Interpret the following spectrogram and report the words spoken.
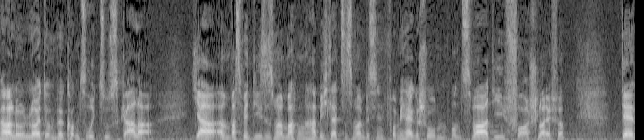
Hallo Leute und willkommen zurück zu Scala. Ja, ähm, was wir dieses Mal machen, habe ich letztes Mal ein bisschen vor mir hergeschoben und zwar die Vorschleife. Denn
